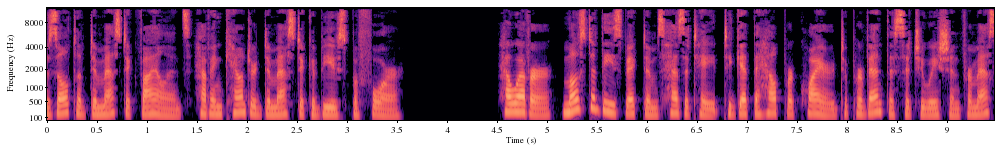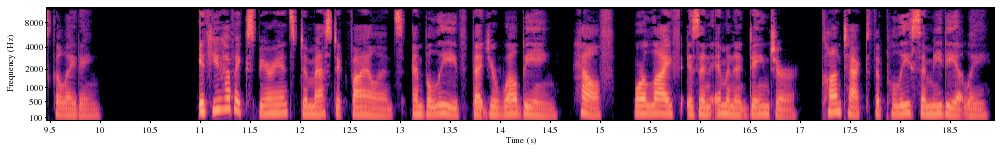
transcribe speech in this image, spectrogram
result of domestic violence have encountered domestic abuse before. However, most of these victims hesitate to get the help required to prevent the situation from escalating. If you have experienced domestic violence and believe that your well-being, health, or life is in imminent danger, contact the police immediately.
